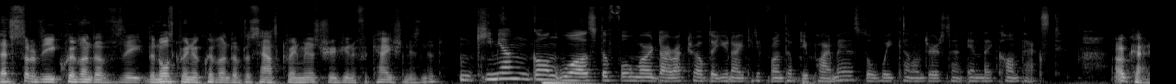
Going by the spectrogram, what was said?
that's sort of the equivalent of the, the North Korean equivalent of the South Korean Ministry of Unification, isn't it? Mm, Kim Yang-gon was the former director of the United Front of Department, so we can understand in that context. Okay.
